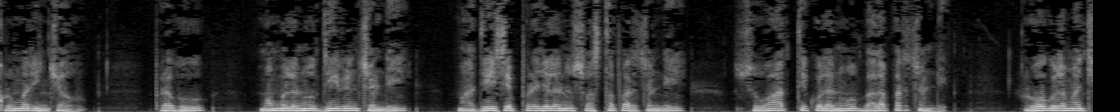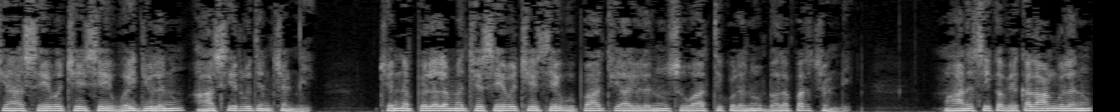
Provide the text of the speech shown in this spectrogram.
కృమ్మరించావు. ప్రభు మమ్మలను దీవించండి మా దేశ ప్రజలను స్వస్థపరచండి సువార్తికులను బలపరచండి. రోగుల మధ్య సేవ చేసే వైద్యులను ఆశీర్వదించండి. చిన్న పిల్లల మధ్య సేవ చేసే ఉపాధ్యాయులను సువార్తికులను బలపరచండి. మానసిక వికలాంగులను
